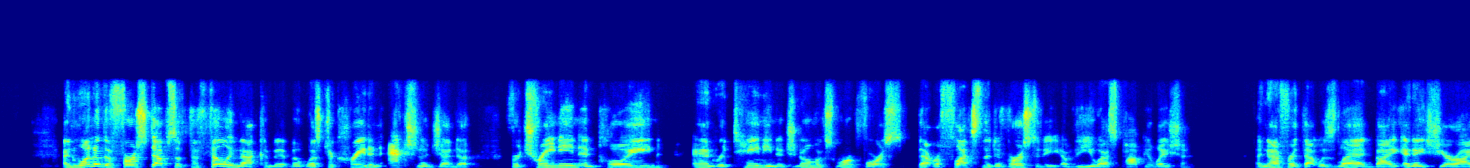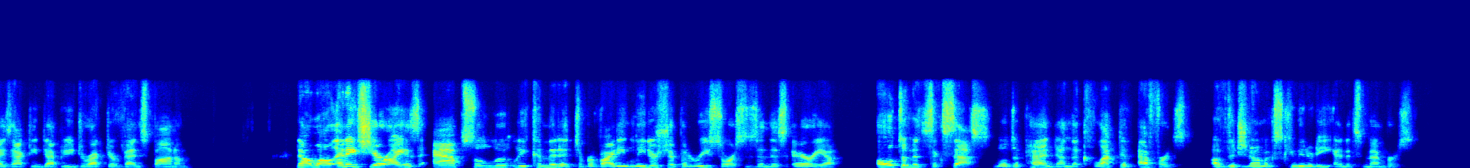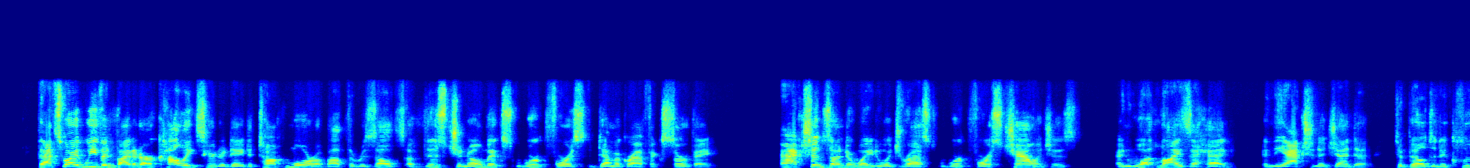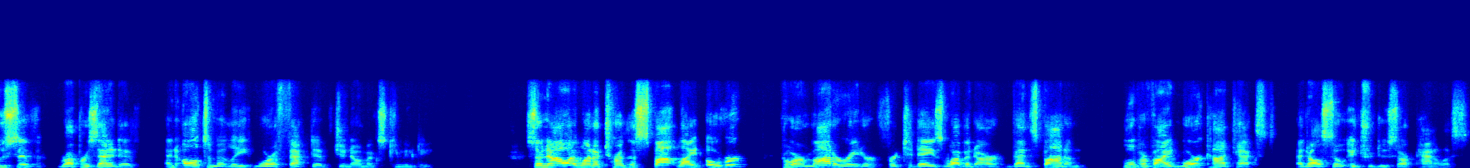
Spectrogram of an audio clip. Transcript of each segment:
And one of the first steps of fulfilling that commitment was to create an action agenda for training, employing, and retaining a genomics workforce that reflects the diversity of the US population, an effort that was led by NHGRI's acting deputy director, Vince Bonham. Now, while NHGRI is absolutely committed to providing leadership and resources in this area, ultimate success will depend on the collective efforts of the genomics community and its members. That's why we've invited our colleagues here today to talk more about the results of this genomics workforce demographic survey actions underway to address workforce challenges, and what lies ahead in the action agenda to build an inclusive, representative, and ultimately more effective genomics community. So now I want to turn the spotlight over to our moderator for today's webinar, Vince Bonham, who will provide more context and also introduce our panelists.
